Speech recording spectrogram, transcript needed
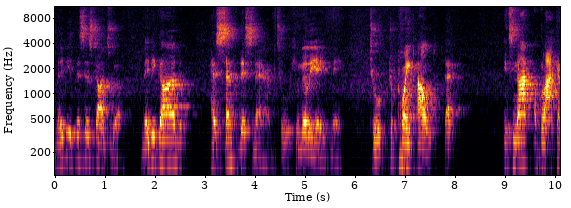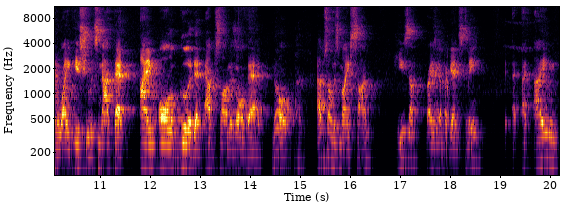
Maybe this is God's will. Maybe God has sent this man to humiliate me, to, to point out that it's not a black and white issue. It's not that I'm all good and Absalom is all bad. No, Absalom is my son. He's up, rising up against me. I, am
